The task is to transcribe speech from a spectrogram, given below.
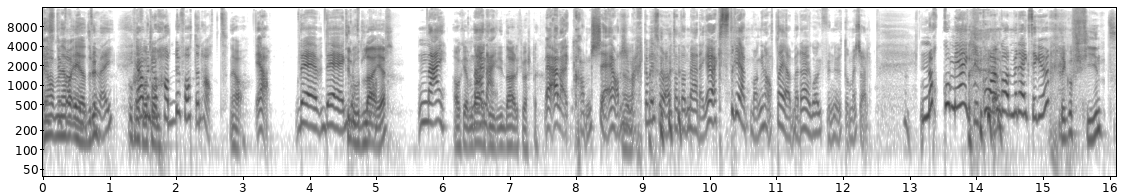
Ja, men jeg var edru. til Ja, men du hadde fått en hatt. Ja. Ja. Det, det er Til godt odel og eie? Nei. Okay, men da er, Nei, ikke, da er det ikke verdt det. Men- Eller kanskje. Jeg hadde ikke Ja. merka hvis du hadde tatt den med deg. Jeg har ekstremt mange hatter hjemme. Det har jeg òg funnet ut om meg sjøl. Nok om meg. Hvordan går det med deg, Sigurd? Det går fint.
